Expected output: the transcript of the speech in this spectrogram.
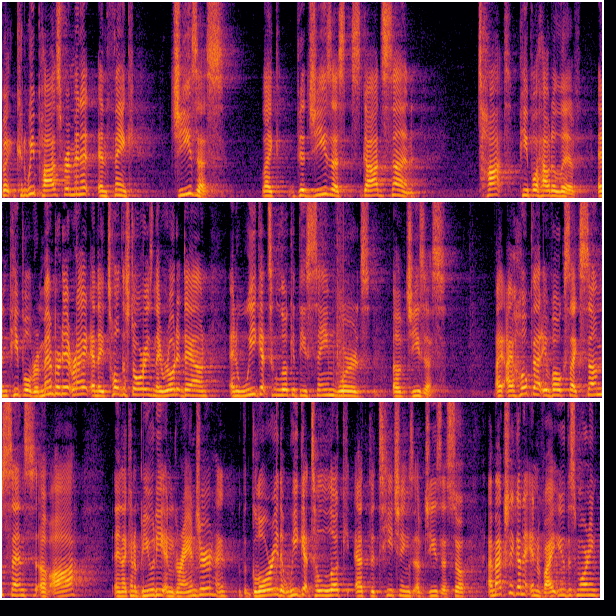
but could we pause for a minute and think, Jesus, like the Jesus, God's Son, taught people how to live, and people remembered it, right? And they told the stories and they wrote it down, and we get to look at these same words of Jesus. I, I hope that evokes like some sense of awe and that kind of beauty and grandeur, and the glory that we get to look at the teachings of Jesus. So I'm actually going to invite you this morning.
